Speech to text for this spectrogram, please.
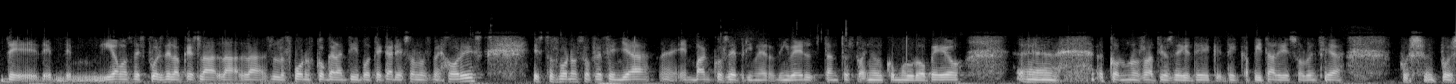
de, digamos después de lo que es la, los bonos con garantía hipotecaria son los mejores. Estos bonos se ofrecen ya eh, en bancos de primer nivel, tanto español como europeo, eh, con unos ratios de, de, capital y de solvencia, pues, pues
